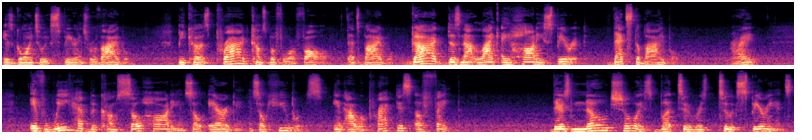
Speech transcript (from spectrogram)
is going to experience revival. Because pride comes before a fall. That's Bible. God does not like a haughty spirit. That's the Bible. Right? If we have become so haughty and so arrogant and so hubris in our practice of faith, there's no choice but to re- to experience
